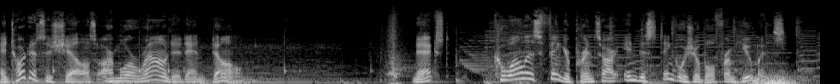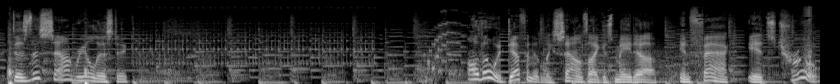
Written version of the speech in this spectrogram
and tortoises' shells are more rounded and domed. Next, koalas' fingerprints are indistinguishable from humans. Does this sound realistic? Although it definitely sounds like it's made up, in fact, it's true.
